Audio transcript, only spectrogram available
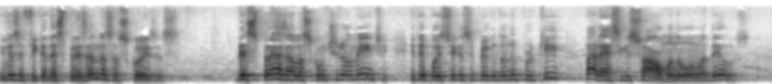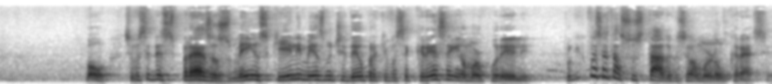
E você fica desprezando essas coisas. Despreza elas continuamente. E depois fica se perguntando por que parece que sua alma não ama Deus. Bom, se você despreza os meios que Ele mesmo te deu para que você cresça em amor por Ele, por que você está assustado que o seu amor não cresce?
